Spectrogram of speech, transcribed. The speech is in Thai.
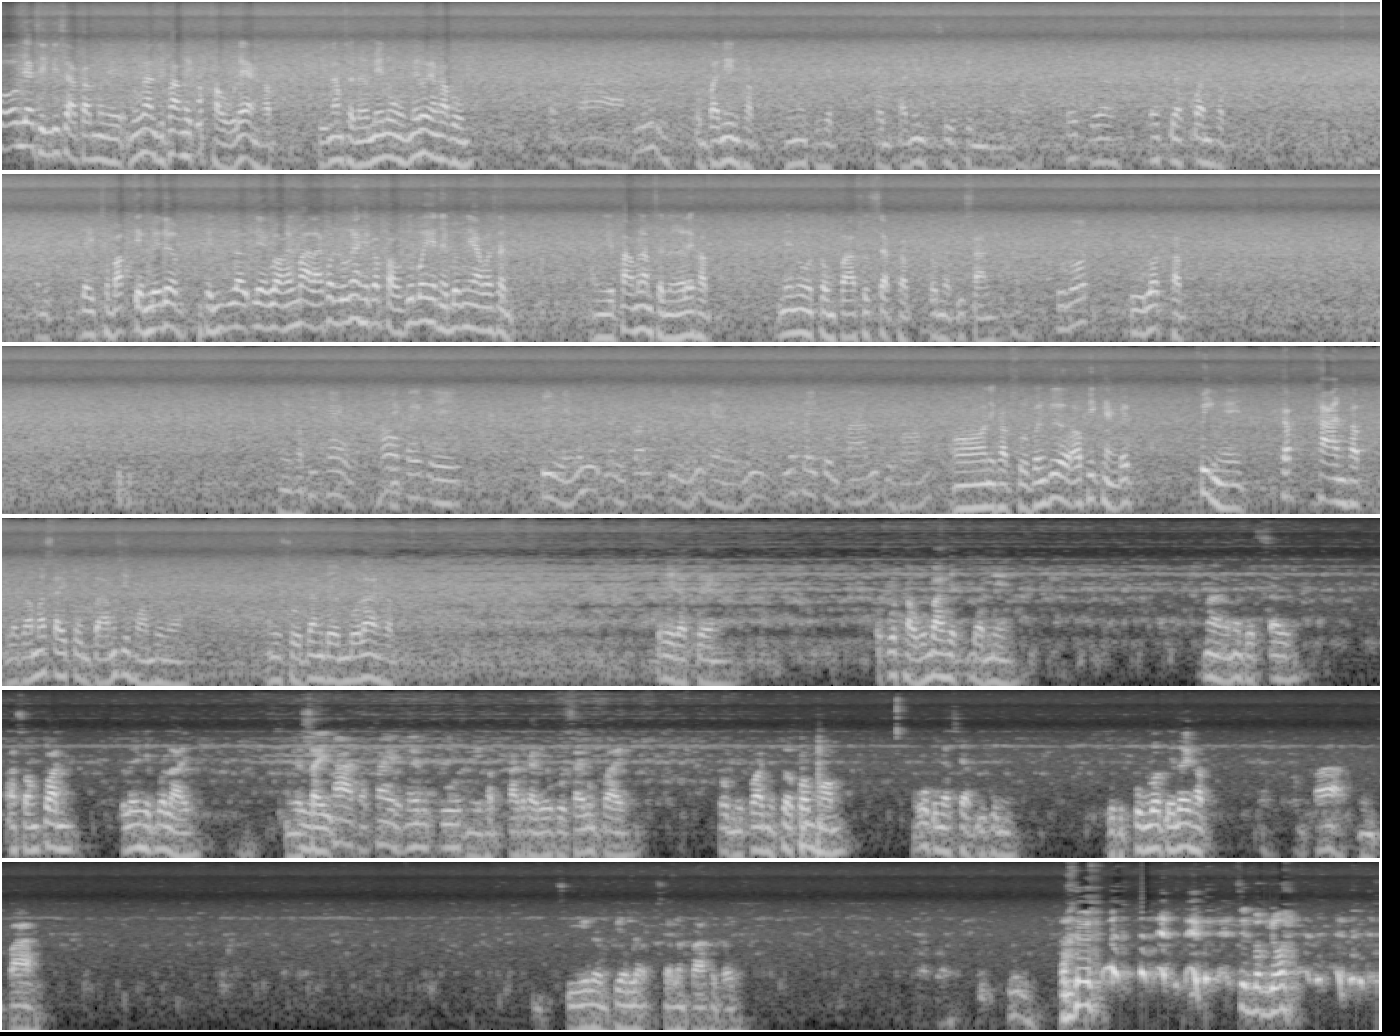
ผมยายสิงห์กิจครับมื้อนี้ลุงนั่นสิพาให้กับเขาวแรงครับสินำเสนอเมนูเมนูหยังครับผมต้มปลานิ่มต้มปลานิ่นครับลุงนั่นสิเฮ็ดต้มปลานิ่นสู้กินมื้อนี้ครับใส่เกลือใส่เกลือก่อนครับอันนี้ได้ฉบับเต็มเลยเด้อเห็นเรียกร้องกันมาหลายคนลุงนั่นเฮ็ดกับเขาวคือบ่เฮ็ดให้เบิ่งแนวว่าซั่นอันนี้พามานำเสนอเลยครับ เมนูต้มปลาสุดแซ่บครับต้มแบบอีสานชูรสชูรสครับ นี่ครับพริกแห้งเข้าไปเองปิ้งให้มันมันก้อนปิ้งให้มันแห้งมันไม่ใช่ต้มปลามันสิหอมอ๋อนี่ครับ สูตรเพิ่นคือเอาพริกแห้งไปปิ้งให้กับทานครับ แล้วก็เอามาใส่ต้มปลามันสิหอมเพิ่นว่าอันนี้สูตรดั้งเดิมโบราณครับบ่ได้ดัดแปลงพวกผู้เฒ่าเพิ่นว่าเฮ็ดแบบนี้มาแล้วมันจะใส่ปลาสองตอนก็เลยเฮ็ดบ่หลาย นี่ก็ใส่ข้าตะไคร้ใบมะกรูดนี่ครับขาตะไคร้โรยตัวใส่ลงไปต้มในก้อนเพื่อความหอมโอ้เป็นยาแซ่บดีทีนี้เดี๋ยวจะปรุงรสไปเลยครับต้มปลาหนึ่งปลาสีเริ่มเปลี่ยนแล้วใส่น้ำปลาเข้าไปขึ้นสิ้นบังโยน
